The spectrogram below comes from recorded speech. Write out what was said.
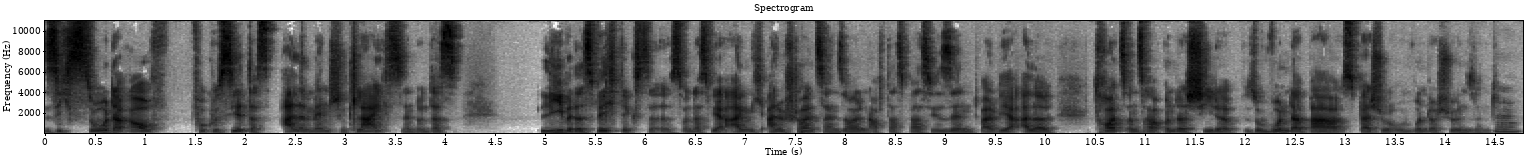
sich so darauf fokussiert, dass alle Menschen gleich sind und dass Liebe das Wichtigste ist und dass wir eigentlich alle stolz sein sollen auf das, was wir sind, weil wir alle trotz unserer Unterschiede so wunderbar, special und wunderschön sind. Mhm.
